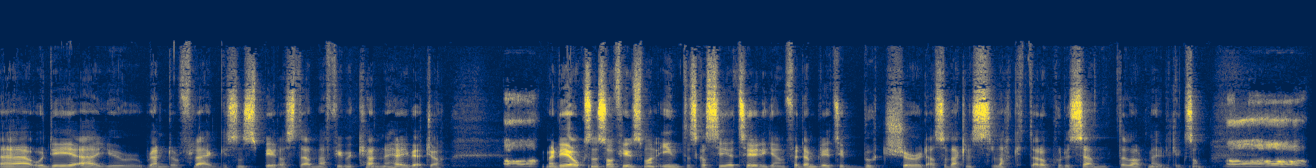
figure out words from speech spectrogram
Eh, och det är ju Randall Flagg som spelas där Matthew McConaughey vet jag. ja, Men det är också en sån film som man inte ska se tydligen. För den blir typ butchered. Alltså verkligen slaktad av producenter och allt möjligt liksom. aha.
